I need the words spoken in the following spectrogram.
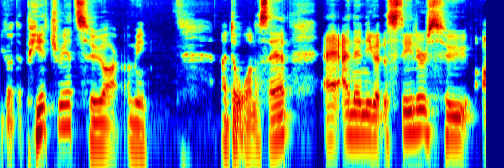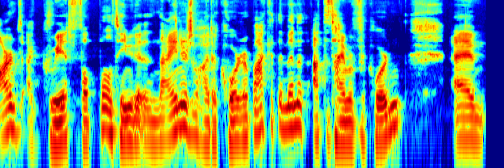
You got the Patriots, who are, I mean, I don't want to say it. Uh, and then you got the Steelers, who aren't a great football team. You got the Niners without a quarterback at the minute at the time of recording. Um,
